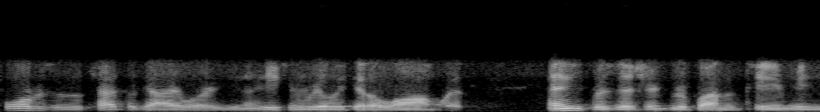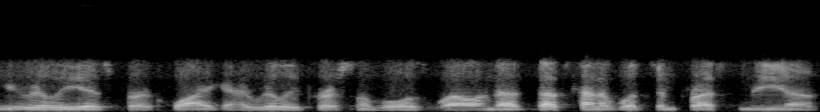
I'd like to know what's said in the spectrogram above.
Forbes is the type of guy where you know he can really get along with any position group on the team. He, he really is for a quiet guy, really personable as well, and that that's kind of what's impressed me of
